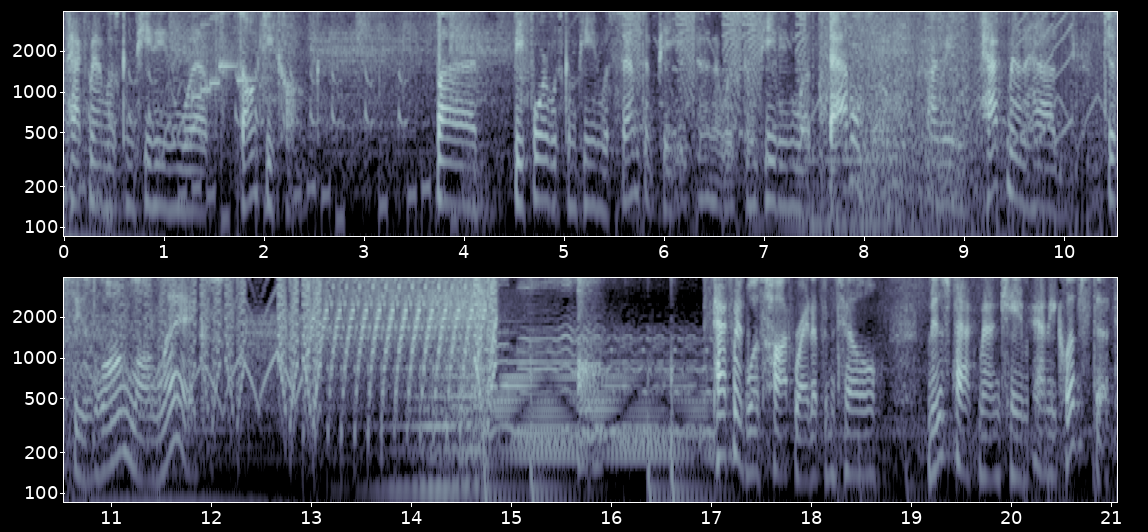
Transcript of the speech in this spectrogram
Pac-Man was competing with Donkey Kong. But before it was competing with Centipede, and it was competing with Battlezone. I mean, Pac-Man had just these long, long legs. Pac-Man was hot right up until Ms. Pac-Man came and eclipsed it.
